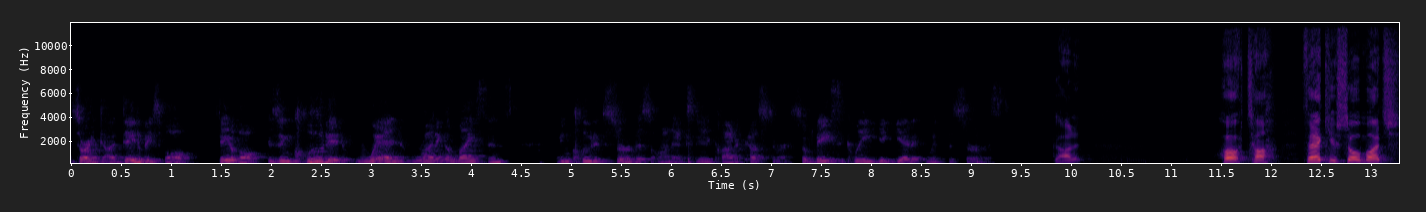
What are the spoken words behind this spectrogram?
sorry, uh, Database Vault, Data Vault is included when running a license included service on Exadata Cloud at Customer. So basically, you get it with the service. Got it. Oh, Tom, thank you so much.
